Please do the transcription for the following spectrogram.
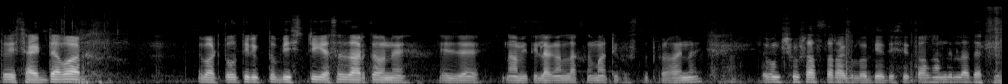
তো এই সাইডটা আবার, এবার তো অতিরিক্ত বৃষ্টি গেছে, যার কারণে এই যে নামিতি লাগান লাগছে, মাটি প্রস্তুত করা হয় নাই, এবং সুস্বাস্থ্যরাগুলো দিয়ে দিছি। তো আলহামদুলিল্লাহ দেখেন,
